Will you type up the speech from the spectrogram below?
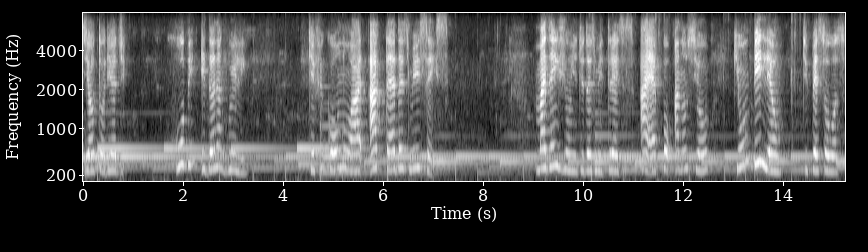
de autoria de Ruby e Dana Grilling, que ficou no ar até 2006. Mas em junho de 2013, a Apple anunciou que um bilhão de pessoas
